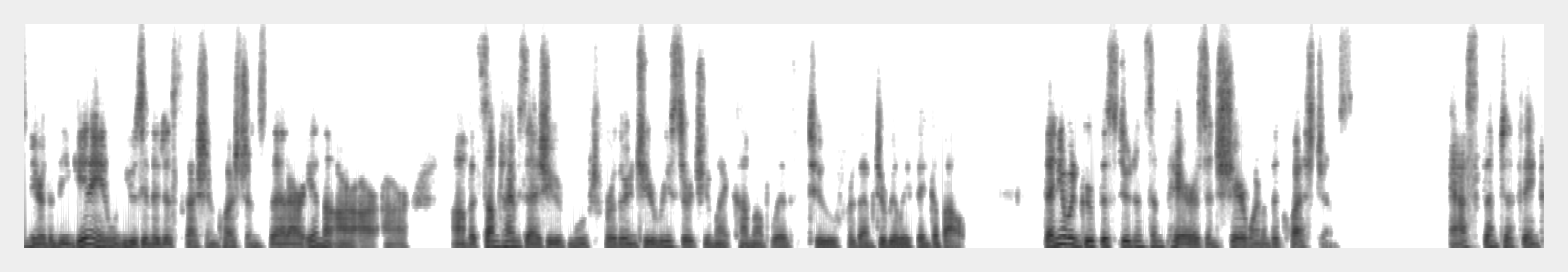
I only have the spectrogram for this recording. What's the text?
near the beginning using the discussion questions that are in the RRR, um, but sometimes as you've moved further into your research, you might come up with two for them to really think about. Then you would group the students in pairs and share one of the questions. Ask them to think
